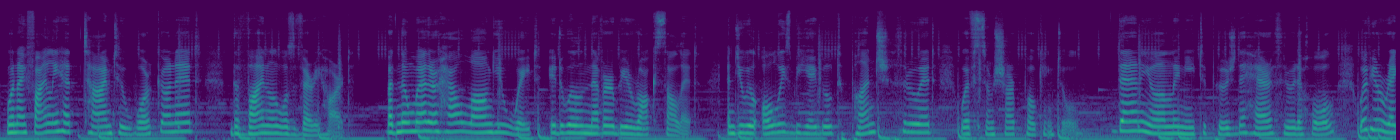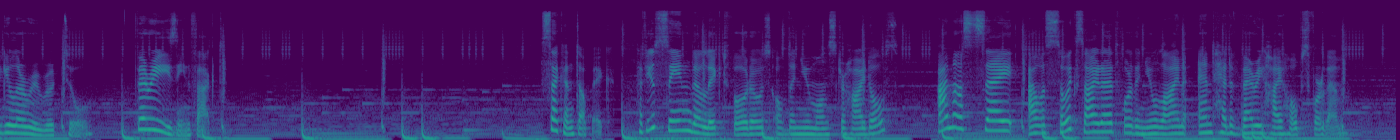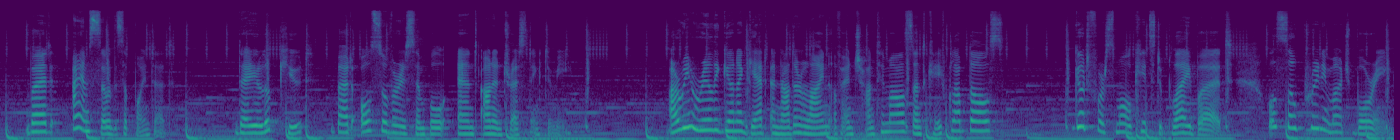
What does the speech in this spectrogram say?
When I finally had time to work on it, the vinyl was very hard. But no matter how long you wait, it will never be rock solid, and you will always be able to punch through it with some sharp poking tool. Then you only need to push the hair through the hole with your regular reroot tool. Very easy, in fact. Second topic. Have you seen the leaked photos of the new Monster High dolls? I must say, I was so excited for the new line and had very high hopes for them. But I am so disappointed. They look cute, but also very simple and uninteresting to me. Are we really gonna get another line of Enchantimals and Cave Club dolls? Good for small kids to play, but also pretty much boring.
